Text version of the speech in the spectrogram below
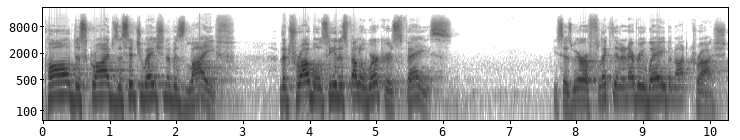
Paul describes the situation of his life, the troubles he and his fellow workers face. He says, We are afflicted in every way, but not crushed,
